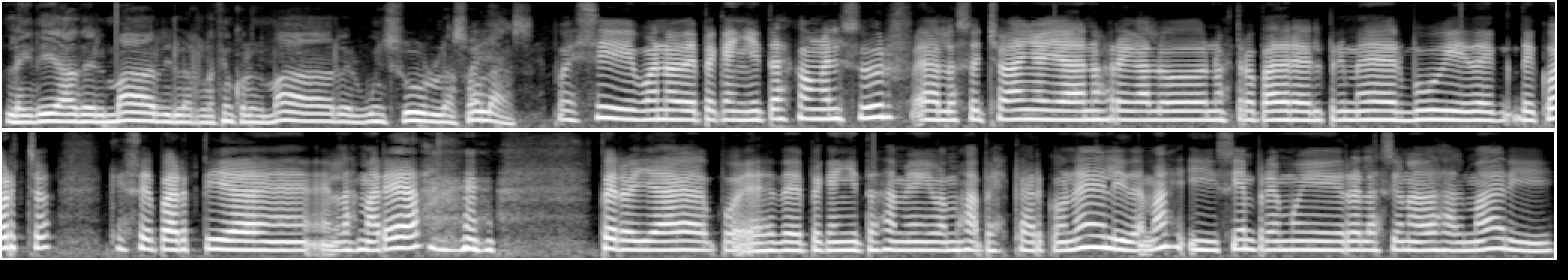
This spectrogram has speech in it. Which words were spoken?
la idea del mar y la relación con el mar, el windsurf, las pues, olas? Pues sí, bueno, de pequeñitas con el surf, a los ocho años ya nos regaló nuestro padre el primer buggy de, corcho que se partía en, las mareas. Pero ya, pues de pequeñitas también íbamos a pescar con él y demás, y siempre muy relacionadas al mar y,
